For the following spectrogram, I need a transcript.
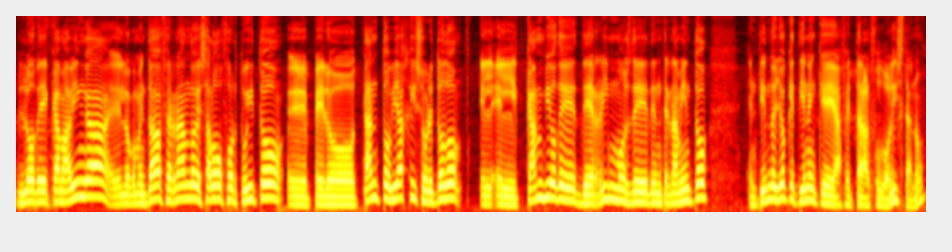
Lo de Camavinga, eh, lo comentaba Fernando, es algo fortuito, eh, pero tanto viaje y sobre todo el, cambio de, ritmos de, entrenamiento, entiendo yo que tienen que afectar al futbolista, ¿no?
